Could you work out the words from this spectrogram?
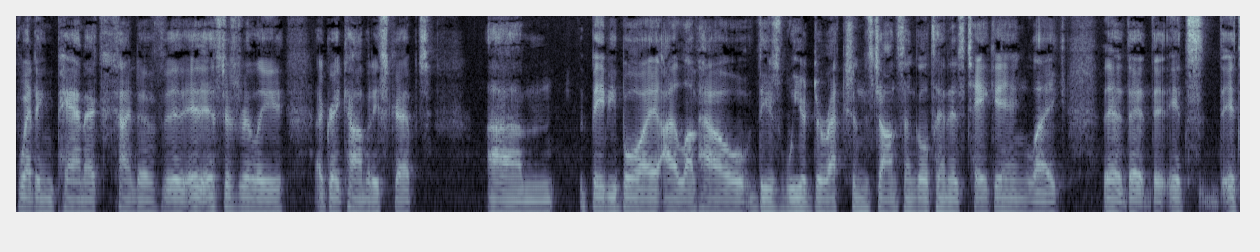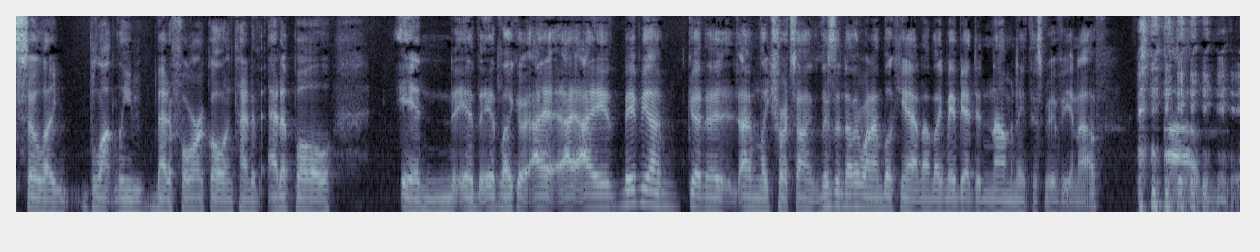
wedding panic kind of. It, it- it's just really a great comedy script. Um, Baby Boy, I love how these weird directions John Singleton is taking. Like, it's it's so like bluntly metaphorical and kind of Oedipal in in, in like I, I I maybe I'm gonna I'm like short selling. There's another one I'm looking at, and I'm like maybe I didn't nominate this movie enough. Um,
